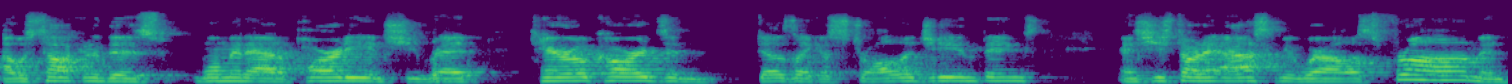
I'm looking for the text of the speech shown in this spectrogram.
I was talking to this woman at a party, and she read tarot cards and does like astrology and things. And she started asking me where I was from and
